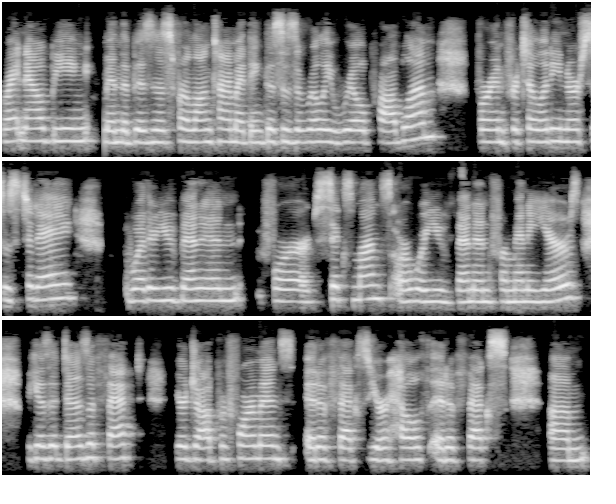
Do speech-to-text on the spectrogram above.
right now being in the business for a long time i think this is a really real problem for infertility nurses today whether you've been in for six months or where you've been in for many years, because it does affect your job performance. It affects your health. It affects um,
